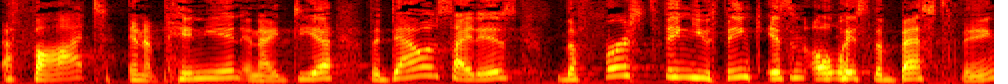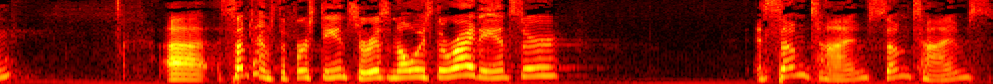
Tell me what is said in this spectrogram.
a thought, an opinion, an idea. The downside is the first thing you think isn't always the best thing. Uh, sometimes the first answer isn't always the right answer. And sometimes, sometimes,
